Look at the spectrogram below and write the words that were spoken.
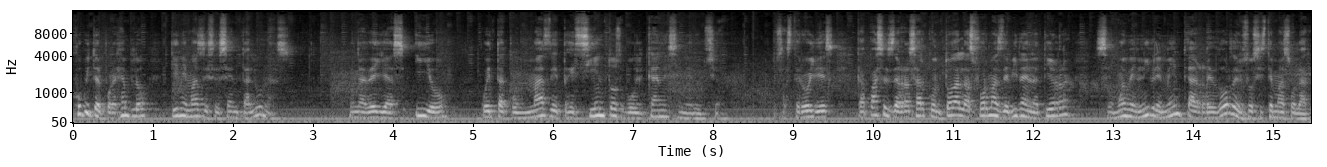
Júpiter, por ejemplo, tiene más de 60 lunas. Una de ellas, Io, cuenta con más de 300 volcanes en erupción. Los asteroides, capaces de arrasar con todas las formas de vida en la Tierra, se mueven libremente alrededor de nuestro sistema solar.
